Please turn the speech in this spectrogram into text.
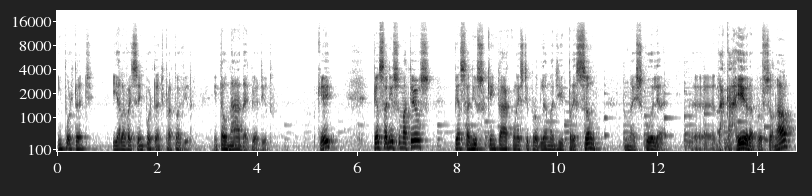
importante e ela vai ser importante para a tua vida. Então nada é perdido. Ok? Pensa nisso, Mateus. Pensa nisso quem está com este problema de pressão na escolha eh, da carreira profissional.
